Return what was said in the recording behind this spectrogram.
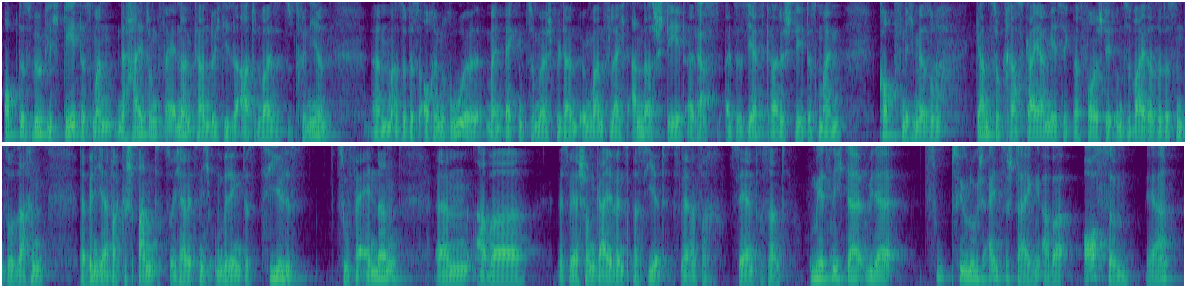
ob das wirklich geht, dass man eine Haltung verändern kann durch diese Art und Weise zu trainieren. Ähm, also dass auch in Ruhe mein Becken zum Beispiel dann irgendwann vielleicht anders steht, als, Ja. es, als es jetzt gerade steht, dass mein Kopf nicht mehr so ganz so krass geiermäßig nach vorne steht und so weiter. Also das sind so Sachen, da bin ich einfach gespannt. So, ich habe jetzt nicht unbedingt das Ziel, das zu verändern, ähm, aber es wäre schon geil, wenn es passiert. Es wäre einfach sehr interessant. um jetzt nicht da wieder zu psychologisch einzusteigen, aber awesome, ja,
